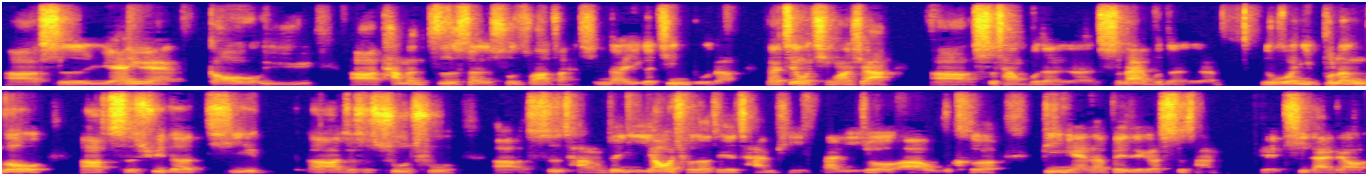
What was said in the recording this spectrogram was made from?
啊是远远高于啊他们自身数字化转型的一个进度的。那这种情况下啊，市场不等人，时代不等人，如果你不能够。啊，持续的提啊，就是输出啊，市场对你要求的这些产品，那你就啊无可避免的被这个市场给替代掉了。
